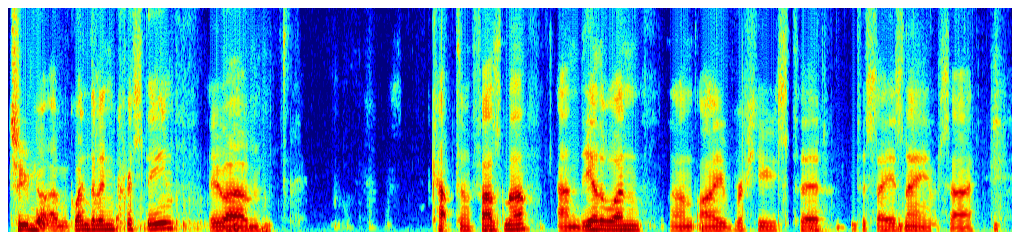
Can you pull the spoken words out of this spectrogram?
Two We got more. um, Gwendoline Christie, who um, Captain Phasma, and the other one um, I refuse to to say his name. So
